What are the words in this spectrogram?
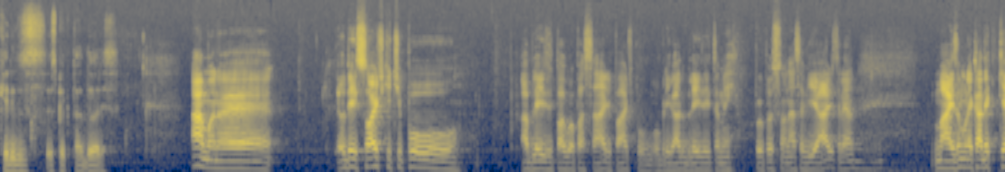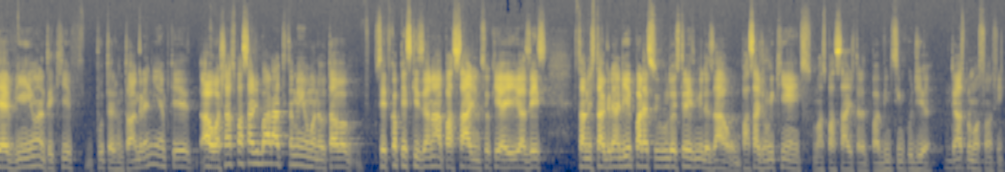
queridos espectadores. Ah, mano, é. Eu dei sorte que, tipo, a Blaze pagou a passagem, pá, tipo, obrigado, Blaze, aí também, por proporcionar essa viagem, tá ligado? Mas a molecada que quer vir, mano, tem que, puta, juntar uma graninha, porque... Ah, eu achava as passagens baratas também, mano, eu tava... Você fica pesquisando, ah, passagem, não sei o que, aí às vezes você tá no Instagram ali, parece um, dois, três milhas, ah, passagem 1.500, umas passagens, tá? Pra 25 dias, tem umas promoções assim.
